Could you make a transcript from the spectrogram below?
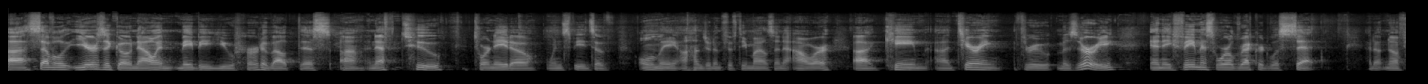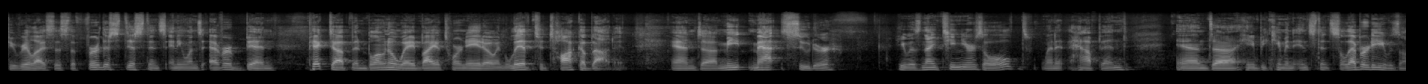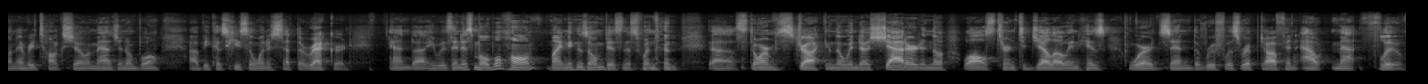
Uh, several years ago now, and maybe you heard about this, uh, an F2 tornado, wind speeds of only 150 miles an hour, uh, came uh, tearing through Missouri, and a famous world record was set. I don't know if you realize this, the furthest distance anyone's ever been picked up and blown away by a tornado and lived to talk about it. And uh, meet Matt Suter. He was 19 years old when it happened, and uh, he became an instant celebrity. He was on every talk show imaginable uh, because he's the one who set the record. And uh, he was in his mobile home, minding his own business, when the uh, storm struck and the windows shattered and the walls turned to jello, in his words, and the roof was ripped off, and out Matt flew.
